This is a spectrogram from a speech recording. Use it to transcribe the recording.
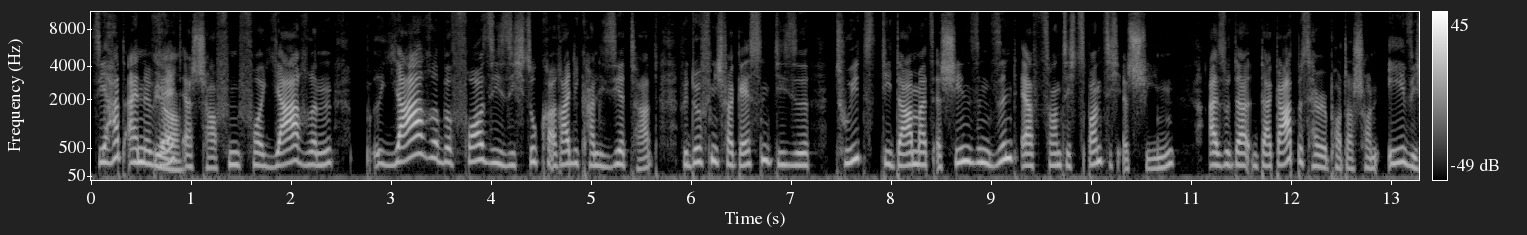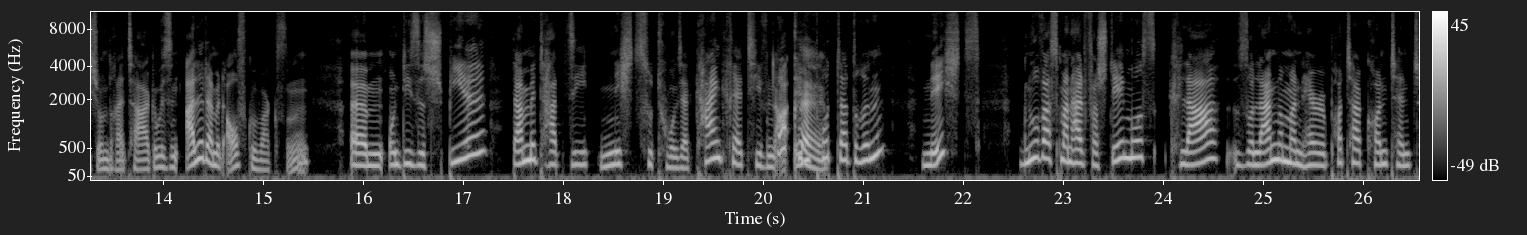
Sie hat eine ja. Welt erschaffen vor Jahren, Jahre bevor sie sich so radikalisiert hat. Wir dürfen nicht vergessen, diese Tweets, die damals erschienen sind, sind erst 2020 erschienen. Also da, da gab es Harry Potter schon ewig und drei Tage. Wir sind alle damit aufgewachsen. Ähm, und dieses Spiel, damit hat sie nichts zu tun. Sie hat keinen kreativen okay. Input da drin, nichts. Nur was man halt verstehen muss, klar, solange man Harry Potter Content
